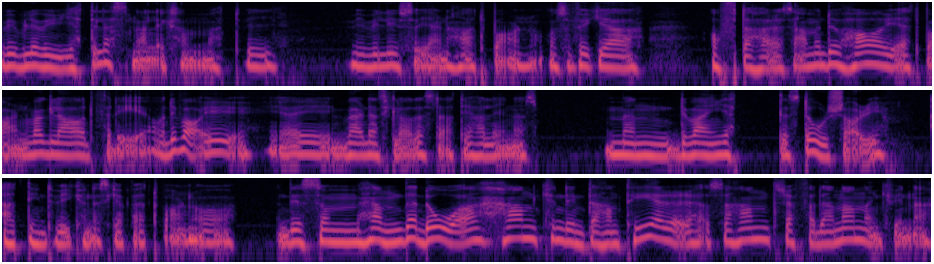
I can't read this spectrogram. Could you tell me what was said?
vi blev ju jätteledsna. Liksom, att vi, vi ville ju så gärna ha ett barn. Och så fick jag ofta höra så här, men du har ju ett barn, var glad för det. Och det var jag ju. Jag är världens gladaste att jag har Linus. Men det var en jättestor sorg att inte vi kunde skaffa ett barn. Och det som hände då, han kunde inte hantera det här, så han träffade en annan kvinna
